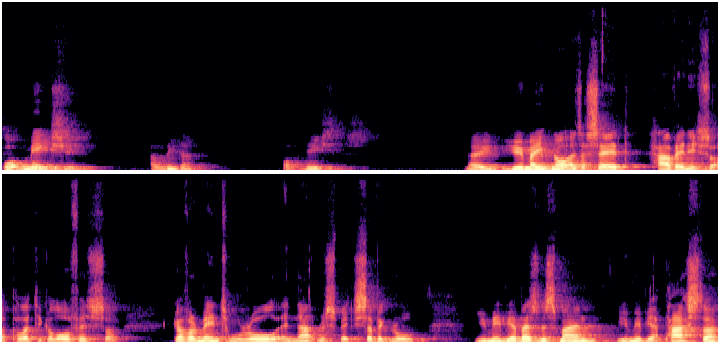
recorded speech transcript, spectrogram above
what makes you a leader of nations. Now, you might not, as I said, have any sort of political office or governmental role in that respect, civic role. You may be a businessman, you may be a pastor,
